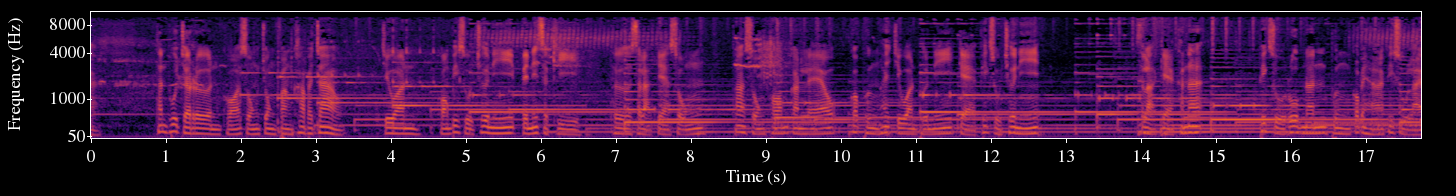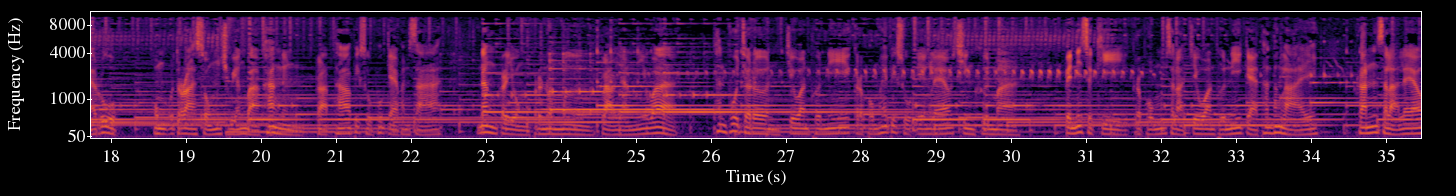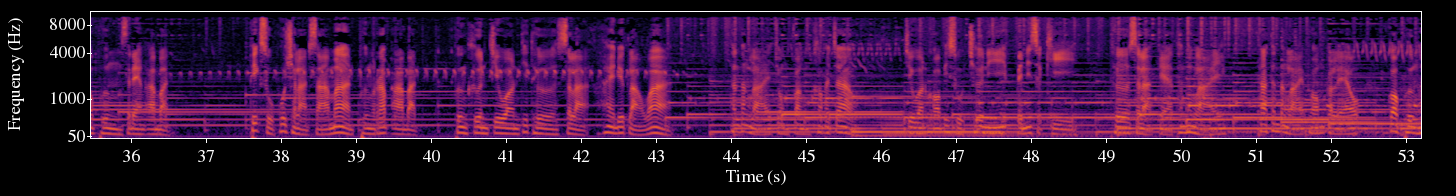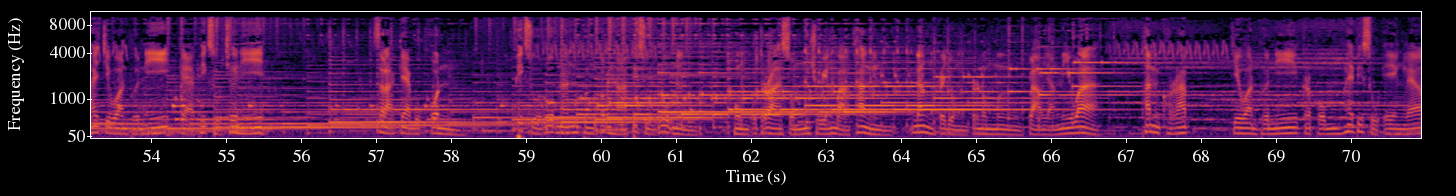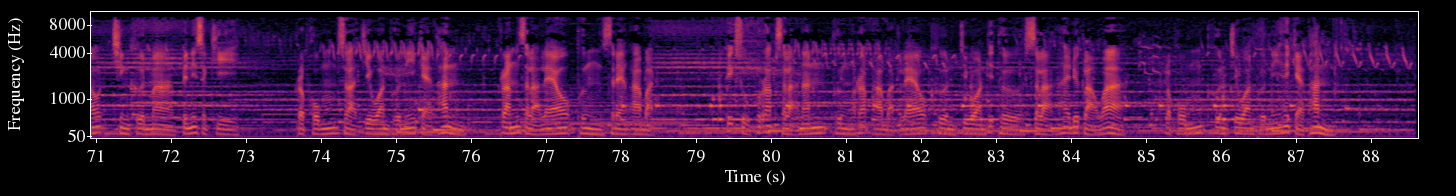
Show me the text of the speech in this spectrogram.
ท่านผู้เจริญขอสงจงฟังข้าพเจ้า จีวรของภิกษุชื่อนี้เป็นนิสกี เธอสละแก่สงถ้าสงพร้อมกันแล้ว ก็พึงให้จีวรผืนนี้แก่ภิกษุชื่อนี้ สละแก่คณะ ภิกษุรูปนั้นพึงก็ไปหาภิกษุหลายรูปห่มอุตราสงเฉียงบ่าข้างหนึ่งกราบเท้าภิกษุผู้แก่พรรษา นั่งกระยงประนมมือ ผู้เจริญจีวรผืนนี้กระผมให้ภิกษุเองแล้วชิงคืนมา เป็นนิสกีกระผมสละจีวรผืนนี้แก่ท่านทั้งหลาย ครั้นสละแล้วพึงแสดงอาบัติภิกษุผู้ฉลาดสามารถพึงรับอาบัติพึงคืนจีวรที่เธอสละให้ด้วยกล่าวว่า ท่านทั้งหลายจงฟังข้าพเจ้า จีวรขอพิสูจน์ชื่อนี้เป็นนิสกี เธอสละแก่ท่านทั้งหลาย ถ้าท่านทั้งหลายพร้อมกันแล้ว ก็พึงให้จีวรผืนนี้แก่ภิกษุชื่อนี้ สละแก่บุคคล ภิกษุรูปนั้นพึงก็ไปหาภิกษุรูปหนึ่งห่มอุตราสงเฉียงบ่าข้างหนึ่ง นั่งประยงประนมมือกล่าวอย่างนี้ว่า ท่านครับจีวรผืนนี้กระผมให้ภิกษุเองแล้วชิงคืนมาเป็นนิสกี กระผมสละจีวรผืนนี้แก่ท่าน ครั้นสละแล้วพึงแสดงอาบัติภิกษุผู้รับสละนั้นพึงรับอาบัติแล้วคืนจีวรที่เธอสละให้ด้วยกล่าวว่า ระผมคืนจีวรผืนนี้ให้แก่ท่าน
